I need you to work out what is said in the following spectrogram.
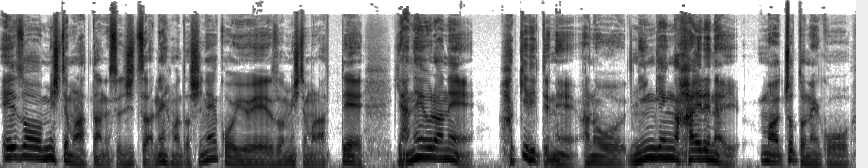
映像を見せてもらったんですよ、実はね。私ね、こういう映像を見せてもらって、屋根裏ね、はっきり言ってね、あの、人間が入れない、まあちょっとね、こう、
